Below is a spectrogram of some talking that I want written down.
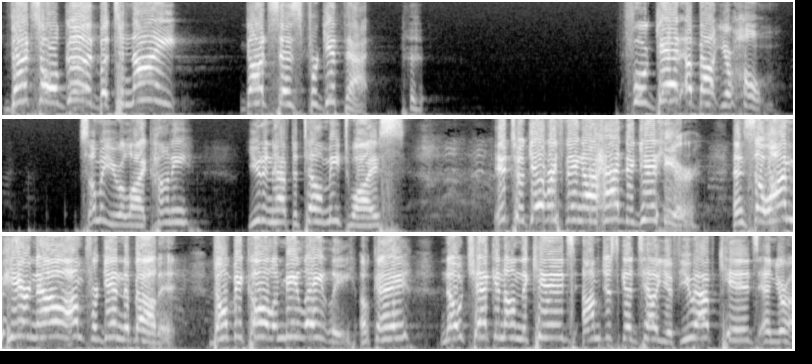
that's all good, but tonight God says forget that. forget about your home. Some of you are like, "Honey, you didn't have to tell me twice. It took everything I had to get here." And so I'm here now, I'm forgetting about it. Don't be calling me lately, okay? No checking on the kids. I'm just going to tell you if you have kids and you're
